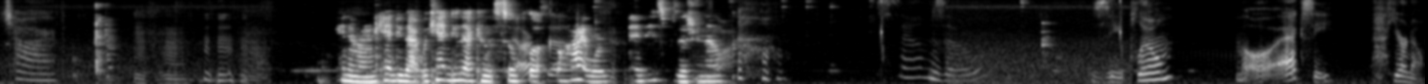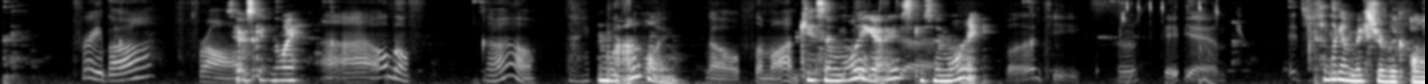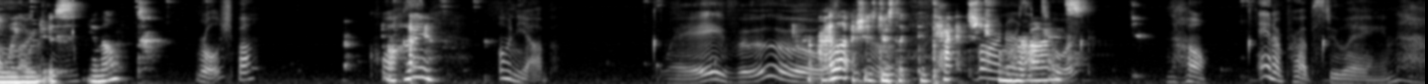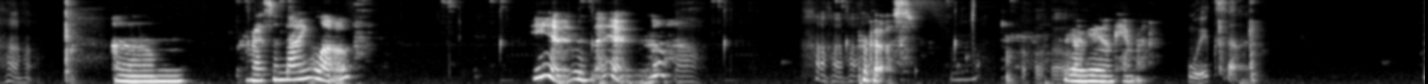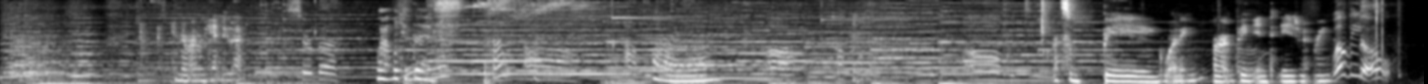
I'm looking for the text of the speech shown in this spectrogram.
Okay, never mind. We can't do that. We can't do that because it's so close. Oh, hi. We're in his position now. Samzo. Z Plume. Oh, Exy. You're no. Freba. From. Sarah's getting in the way. Uh. Oh. Mm, wow. Oh. No, Flamand. Kiss him moi, guys. Uh, Kiss him moi. Bunty. Huh? Tapian. It's Sounds like a mixture of like all languages, uh, you know? Rolshpa. Oh, hi. Unyab. Her eyelash is just like detached from her eyes. No. In a prep Stulane. Um, Profess Dying Love. And then oh. propose. We gotta get it on camera. Wixon. Never mind, we can't do that. Serba. Wow, look at this. Oh. Aww. That's a big wedding, or a big engagement ring. Well, be. No.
